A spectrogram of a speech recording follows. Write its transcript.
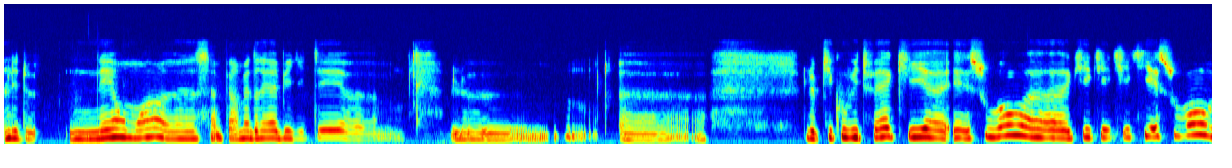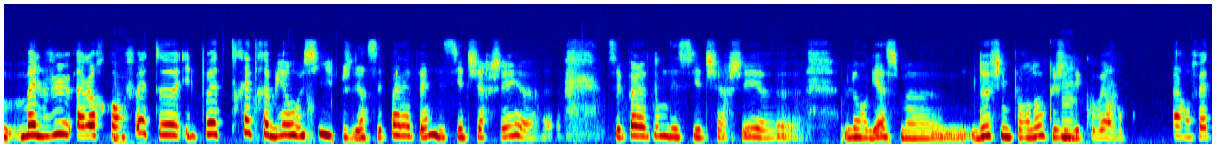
Les deux. Néanmoins, euh, ça me permet de réhabiliter euh, le, euh, le petit coup vite fait qui euh, est souvent euh, qui, qui, qui, qui est souvent mal vu alors qu'en fait euh, il peut être très très bien aussi. Je veux dire, c'est pas la peine d'essayer de chercher c'est pas la peine d'essayer de chercher l'orgasme de films porno que j'ai Mm. découvert beaucoup plus tard, en fait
